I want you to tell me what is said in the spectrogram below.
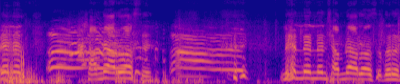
নেন নেন। সামনে আরও আছে। নেন নেন নেন সামনে আরও আছে ধরেন।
